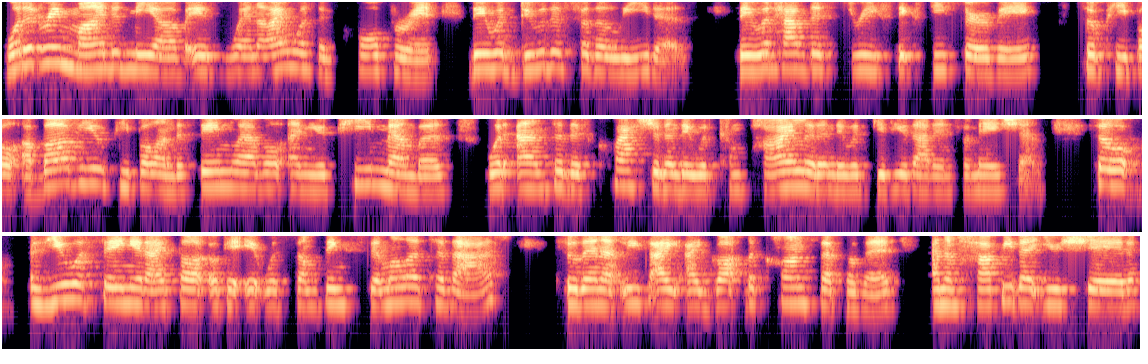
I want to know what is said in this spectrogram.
What it reminded me of is when I was in corporate, they would do this for the leaders. They would have this 360 survey so people above you, people on the same level, and your team members would answer this question and they would compile it and they would give you that information. So as you were saying it, I thought, okay, it was something similar to that. So then at least I, I got the concept of it. And I'm happy that you shared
